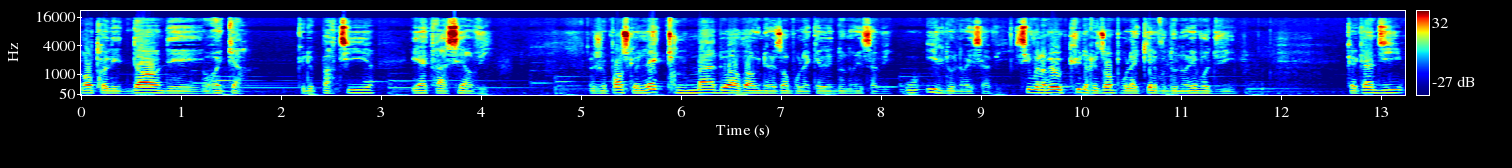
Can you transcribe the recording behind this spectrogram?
entre les dents des requins que de partir et être asservi. Je pense que l'être humain doit avoir une raison pour laquelle il donnerait sa vie, ou il donnerait sa vie. Si vous n'avez aucune raison pour laquelle vous donnerez votre vie, quelqu'un dit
